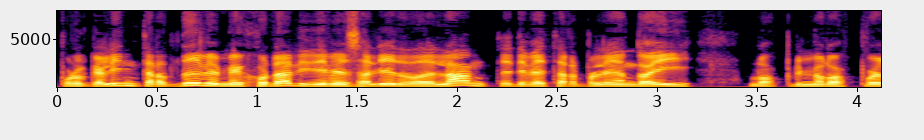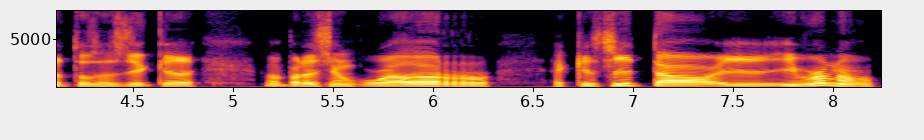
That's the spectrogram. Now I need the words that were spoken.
porque el Inter debe mejorar y debe salir adelante, debe estar peleando ahí los primeros puestos, así que me parece un jugador exquisito y, bueno,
